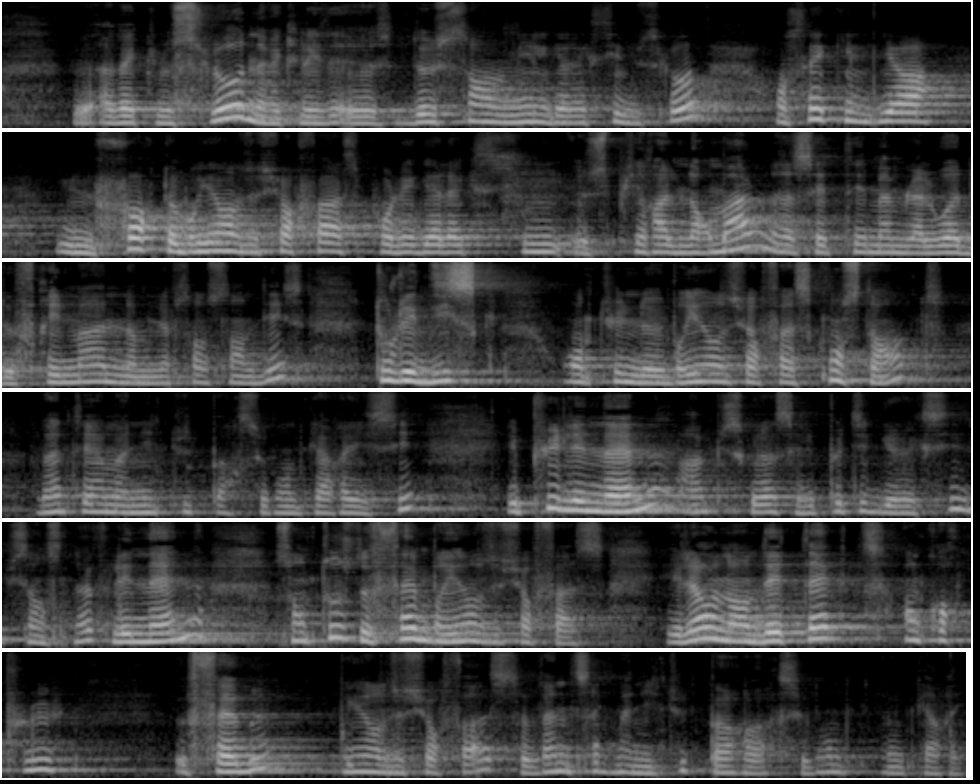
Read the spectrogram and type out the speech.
avec le Sloan, avec les 200 000 galaxies du Sloan. On sait qu'il y a une forte brillance de surface pour les galaxies spirales normales. C'était même la loi de Friedman en 1970. Tous les disques ont une brillance de surface constante, 21 magnitudes par seconde carré ici. Et puis les naines, hein, puisque là c'est les petites galaxies de puissance 9, les naines sont tous de faible brillance de surface. Et là on en détecte encore plus faible brillance de surface, 25 magnitudes par seconde carré.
